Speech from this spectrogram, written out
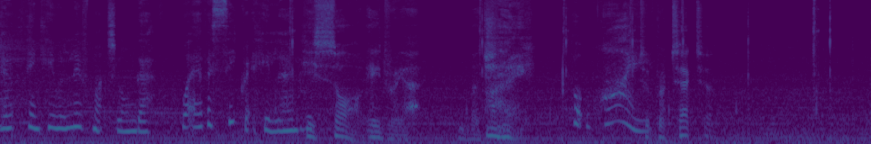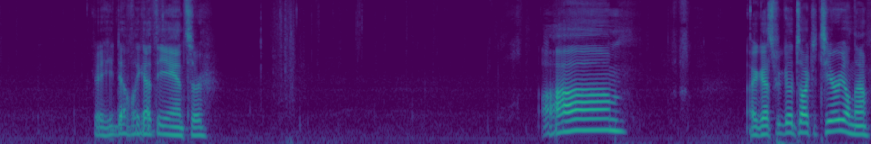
don't think he will live much longer. Whatever secret he learned. He saw Adria, but she, But why? to protect her, Okay, he definitely got the answer. Um, I guess we go talk to Tyrael now.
